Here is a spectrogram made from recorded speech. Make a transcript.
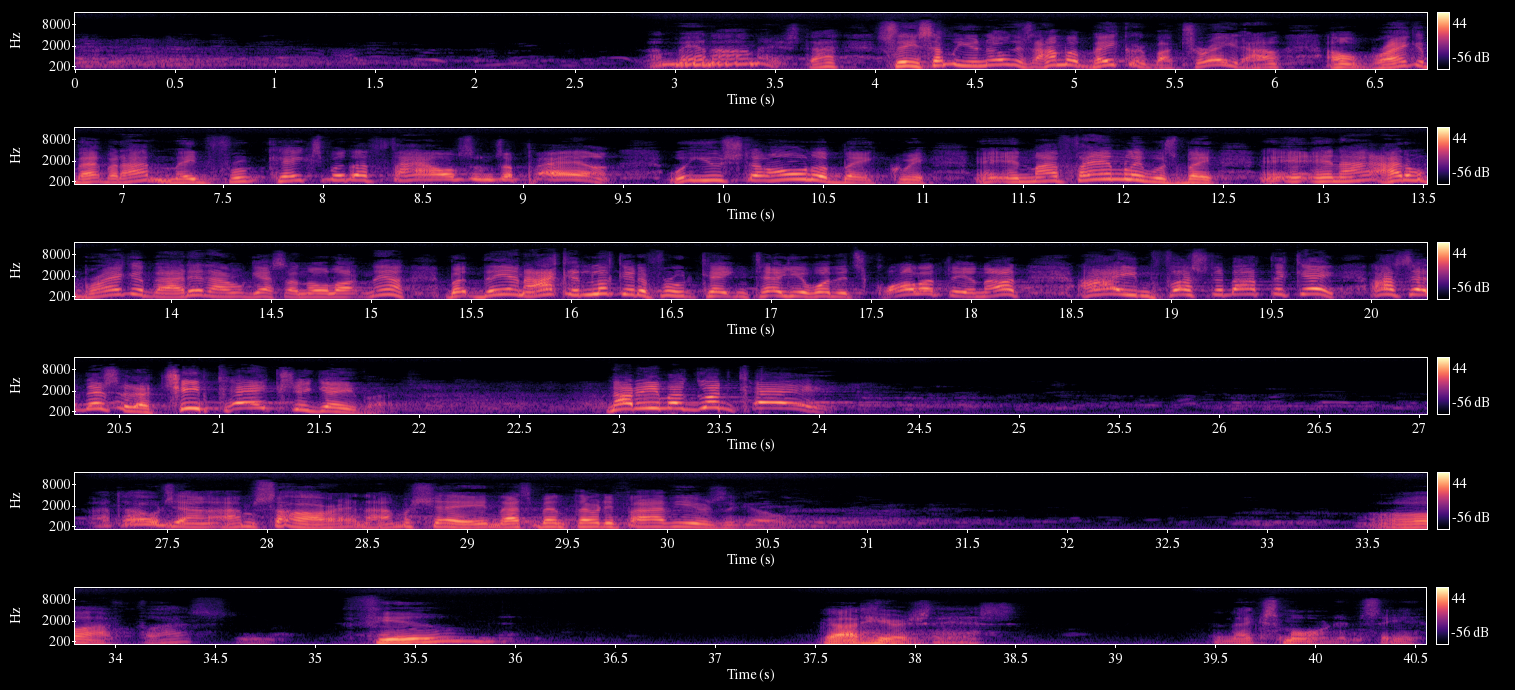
I'm being honest. I, see, some of you know this. I'm a baker by trade. I, I don't brag about it, but I've made fruit cakes by the thousands of pounds. We used to own a bakery, and, and my family was baked. And, and I, I, don't brag about it. I don't guess I know a lot now. But then I could look at a fruit cake and tell you whether it's quality or not. I even fussed about the cake. I said, This is a cheap cake she gave us. Not even a good cake. I told you, I'm sorry and I'm ashamed. That's been 35 years ago. Oh, I fussed and fumed. God hears this. The next morning, see,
